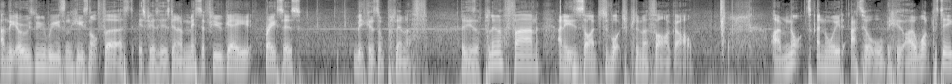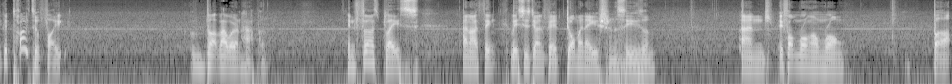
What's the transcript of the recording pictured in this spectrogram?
and the only reason he's not first is because he's going to miss a few gay races because of Plymouth. He's a Plymouth fan and he decided to watch Plymouth Argyle. I'm not annoyed at all because I want to see a good title fight, but that won't happen. In first place, and I think this is going to be a domination season. And if I'm wrong, I'm wrong. But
